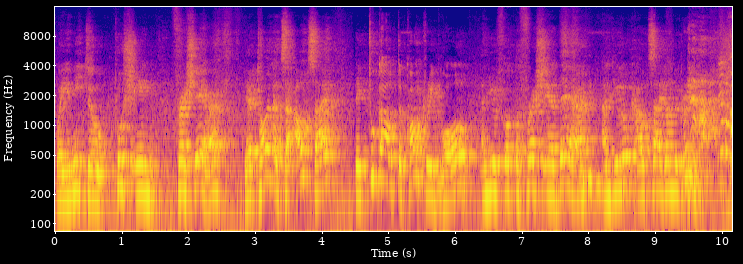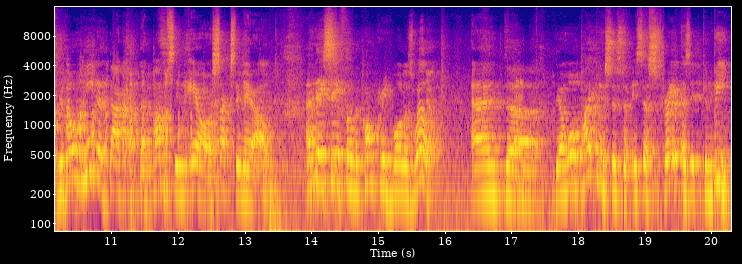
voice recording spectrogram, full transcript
where you need to push in fresh air. Their toilets are outside. They took out the concrete wall and you've got the fresh air there and you look outside on the green. You don't need a duct that pumps in air or sucks in air out. And they saved on the concrete wall as well. And uh, their whole piping system is as straight as it can be.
